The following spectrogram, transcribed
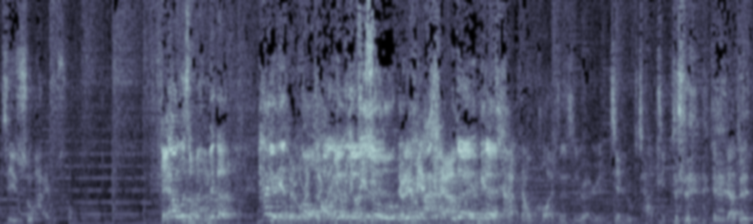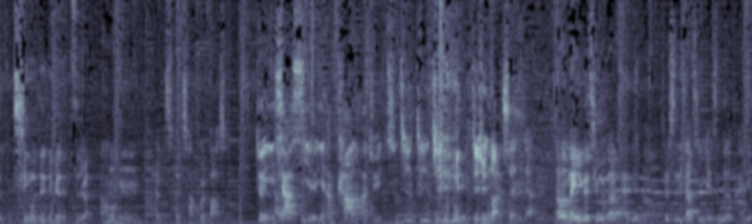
技术还不错。等一下，为什么你那个他有点有有一技术有点勉强对有点勉强。但我们后来真的是越来越渐入佳境，就是渐入佳境就是亲吻这件事情变得自然，然后嗯很很常会发生。就已经下戏了，已经喊卡了，他继续亲。继继继继续暖身这样。他们每一个亲吻都在排练呢、所以私底下亲也是为了排练。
